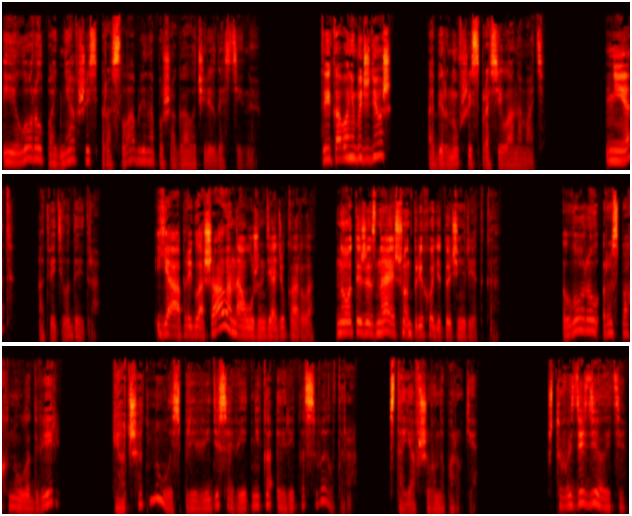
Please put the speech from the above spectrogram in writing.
и Лорел, поднявшись, расслабленно пошагала через гостиную. «Ты кого-нибудь ждешь? — обернувшись, спросила она мать. «Нет», — ответила Дейдра. «Я приглашала на ужин дядю Карла, но ты же знаешь, он приходит очень редко». Лорел распахнула дверь и отшатнулась при виде советника Эрика Свелтера, стоявшего на пороге. «Что вы здесь делаете?»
